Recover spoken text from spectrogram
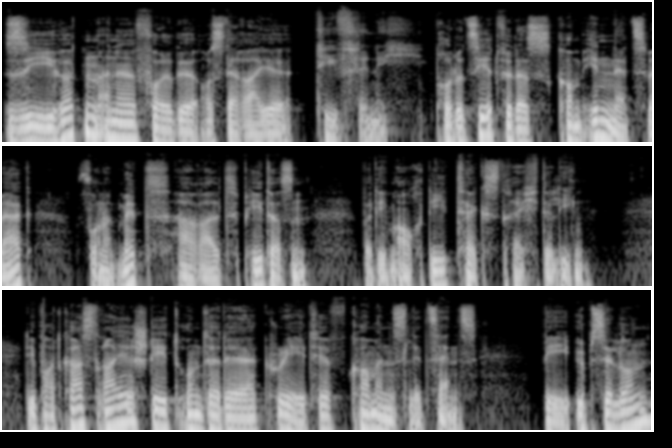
Sie hörten eine Folge aus der Reihe Tiefsinnig, produziert für das Com-In-Netzwerk von und mit Harald Petersen, bei dem auch die Textrechte liegen. Die Podcast-Reihe steht unter der Creative Commons Lizenz BY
